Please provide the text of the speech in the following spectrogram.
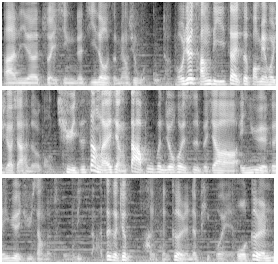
啊，你的嘴型、你的肌肉怎么样去稳固它。我觉得长笛在这方面会需要下很多的功夫。曲子上来讲，大部分就会是比较音乐跟乐句上的处理啦。这个就很很个人的品味。我个人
